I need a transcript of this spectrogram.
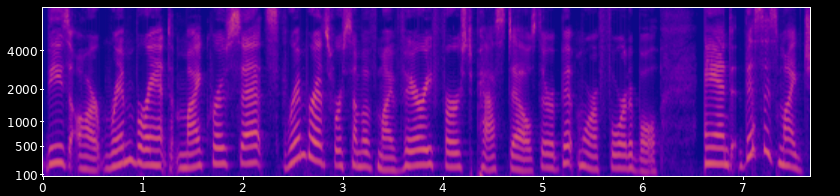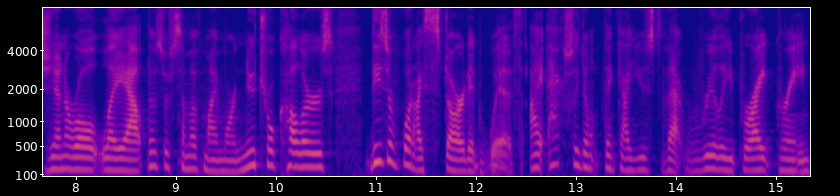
These are Rembrandt micro sets. Rembrandts were some of my very first pastels. They're a bit more affordable. And this is my general layout. Those are some of my more neutral colors. These are what I started with. I actually don't think I used that really bright green,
